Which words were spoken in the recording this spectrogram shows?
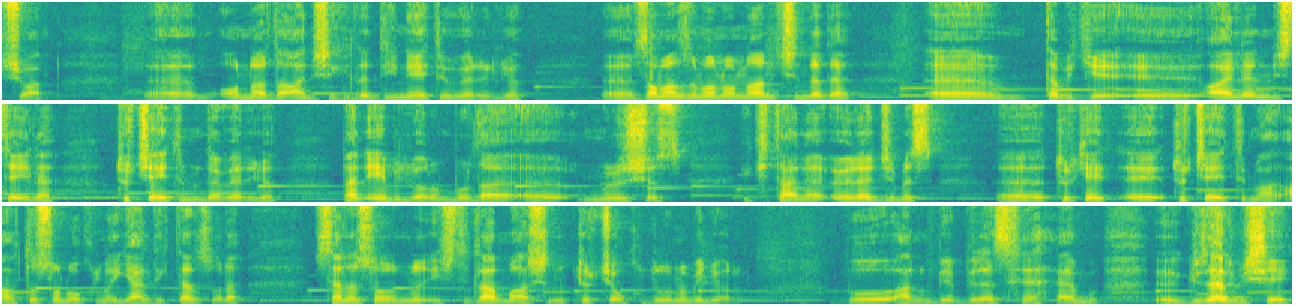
şu an. Ee, onlar da aynı şekilde dini eğitim veriliyor. Ee, zaman zaman onların içinde de e, tabii ki e, ailenin isteğiyle Türkçe eğitimi de veriyor. Ben iyi biliyorum burada e, Mauritius iki tane öğrencimiz e, Türkiye, e, Türkçe eğitimi hafta sonu okuluna geldikten sonra sene sonunu İstiklal Marşı'nı Türkçe okuduğunu biliyorum. Bu hani bir, biraz hem güzel bir şey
